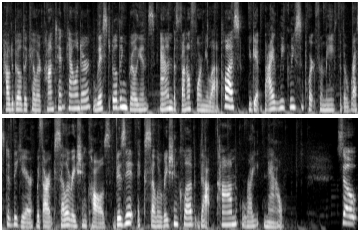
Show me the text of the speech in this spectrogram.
how to build a killer content calendar, list building brilliance, and the funnel formula. Plus, you get bi weekly support from me for the rest of the year with our acceleration calls. Visit accelerationclub.com right now. So,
